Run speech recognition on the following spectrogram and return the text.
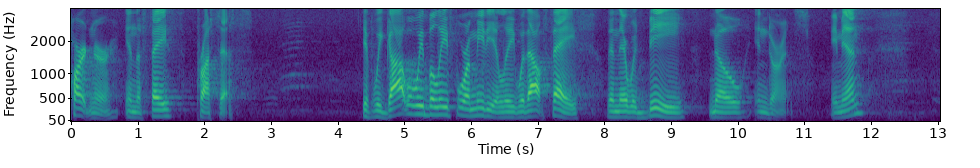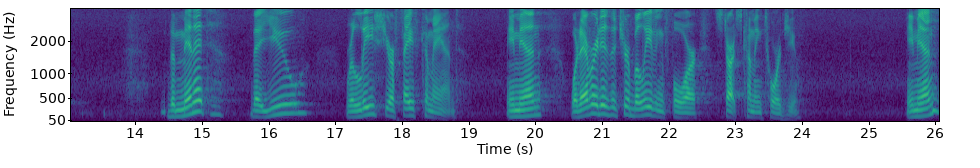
partner in the faith process. If we got what we believe for immediately without faith, then there would be no endurance. Amen? The minute that you release your faith command, amen, whatever it is that you're believing for starts coming towards you. Amen?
